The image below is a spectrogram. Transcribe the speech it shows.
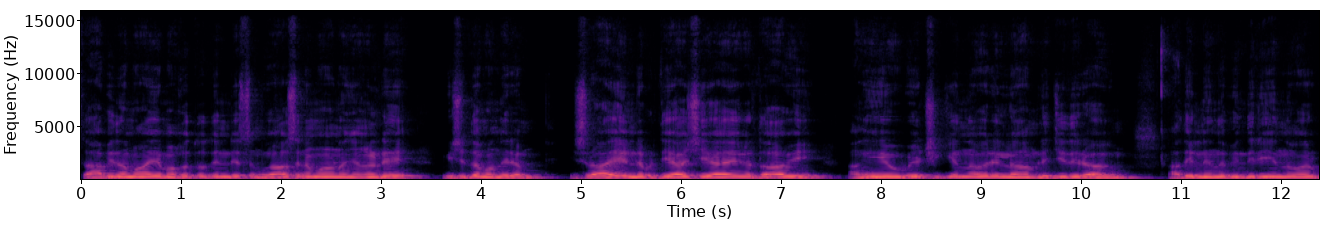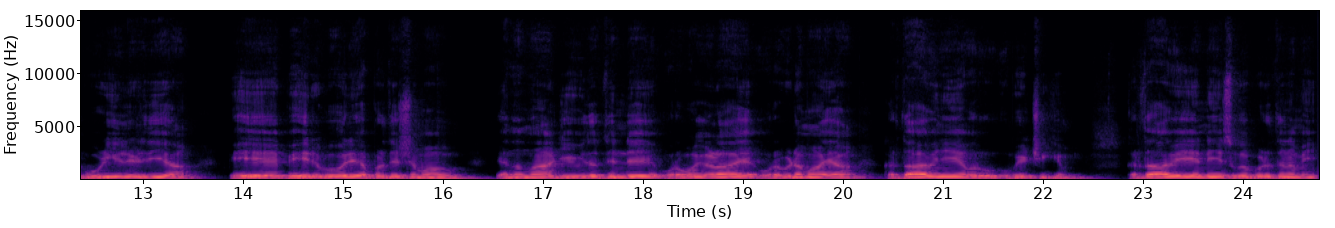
സ്ഥാപിതമായ മഹത്വത്തിന്റെ സിംഹാസനമാണ് ഞങ്ങളുടെ വിശുദ്ധ മന്ദിരം. ഇസ്രായേലിന്റെ പ്രത്യാശയായ കർത്താവി അങ്ങയെ ഉപേക്ഷിക്കുന്നവരെല്ലാം ലജ്ജിതരാകും. അതിൽ നിന്ന് പിന്തിരിയുന്നവർ പൂഴിയിൽ എഴുതിയ പേ പേര് പോലെ അപ്രത്യക്ഷമാകും എന്നാൽ ജീവിതത്തിന്റെ ഉറവകളായ ഉറവിടമായ കർത്താവിനെ അവർ ഉപേക്ഷിക്കും. കർത്താവെ എന്നെ സുഖപ്പെടുത്തണമേ.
